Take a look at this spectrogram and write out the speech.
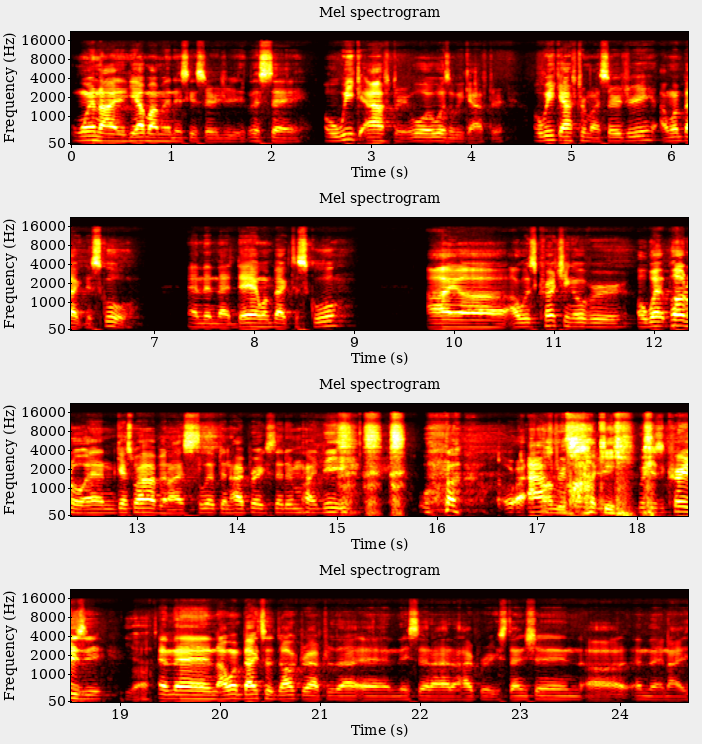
when I got my meniscus surgery, let's say a week after, well, it was a week after, a week after my surgery, I went back to school. And then that day I went back to school, I uh, I was crutching over a wet puddle, and guess what happened? I slipped and hyperextended my knee after Unlucky. surgery, which is crazy. yeah And then I went back to the doctor after that, and they said I had a hyperextension, uh, and then I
